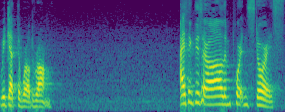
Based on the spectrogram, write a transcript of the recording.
we get the world wrong. I think these are all important stories,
